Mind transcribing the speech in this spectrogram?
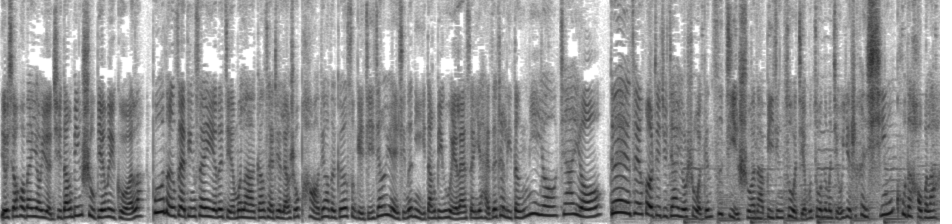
有小伙伴要远去当兵，戍边卫国了，不能再听三爷的节目了。刚才这两首跑调的歌送给即将远行的你，当兵回来，三爷还在这里等你哟，加油！对，最后这句加油是我跟自己说的，毕竟做节目做那么久也是很辛苦的。好不啦？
